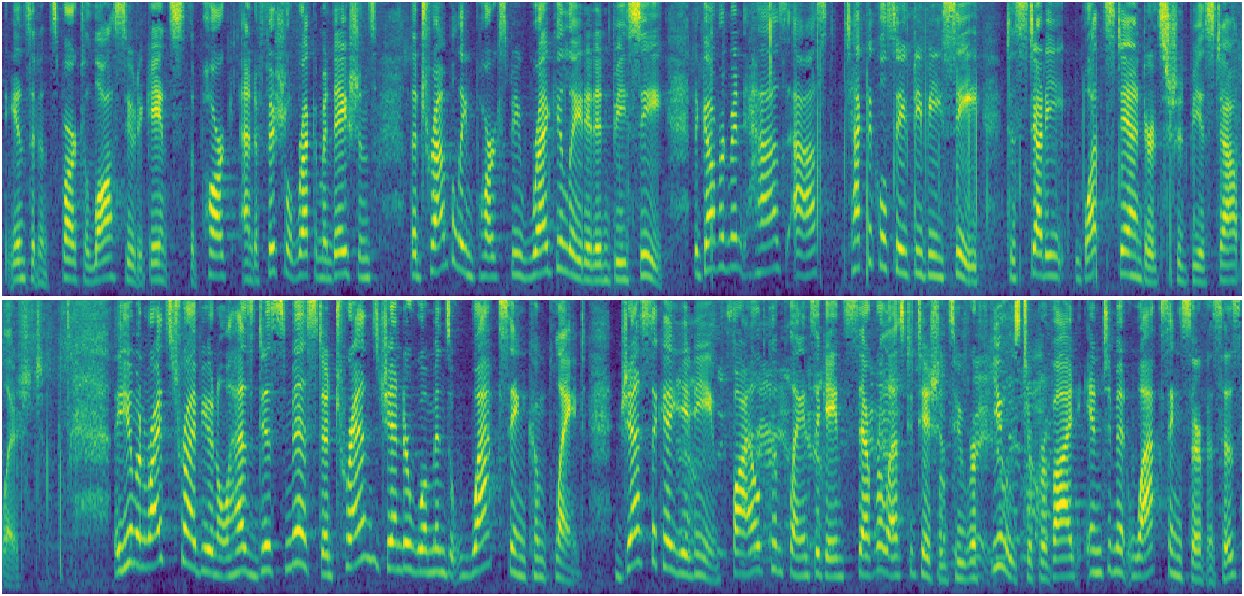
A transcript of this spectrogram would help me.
The incident sparked a lawsuit against the park and official recommendations that trampoline parks be regulated in BC. The government has asked Technical Safety BC to study what standards should be established. The Human Rights Tribunal has dismissed a transgender woman's waxing complaint. Jessica Yaniv filed complaints against several estheticians who refused to provide intimate waxing services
